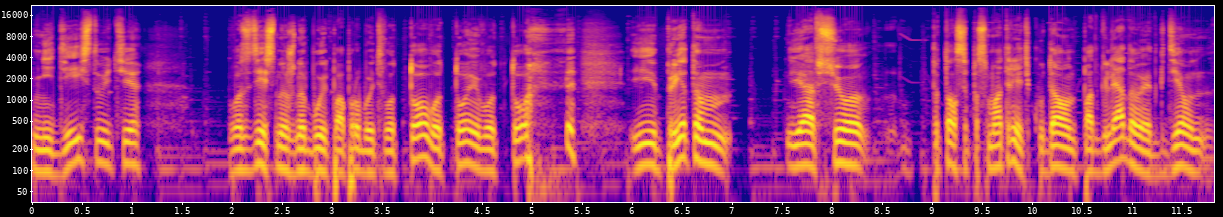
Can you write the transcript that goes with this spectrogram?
не действуйте. Вот здесь нужно будет попробовать вот то, вот то и вот то. И при этом я все пытался посмотреть, куда он подглядывает, где он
